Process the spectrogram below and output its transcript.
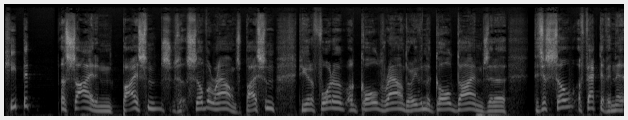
keep it aside and buy some silver rounds. Buy some, if you can afford a, a gold round or even the gold dimes that are, they're just so effective. And they-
